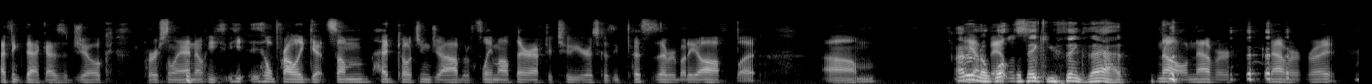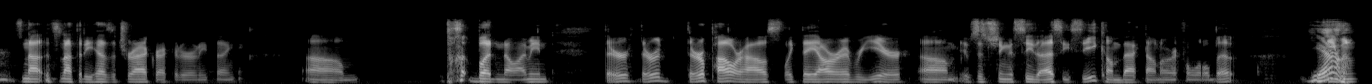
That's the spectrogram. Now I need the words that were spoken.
I think that guy's a joke. Personally, I know he, he he'll probably get some head coaching job and flame out there after two years because he pisses everybody off. But um, I don't yeah, know Bama's, what would make you think that. no, never, never. Right? It's not. It's not that he has a track record or anything. Um, but, but no, I mean, they're they're a, they're a powerhouse like they are every year. Um, it was interesting to see the SEC come back down to earth a little bit. Yeah. Even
